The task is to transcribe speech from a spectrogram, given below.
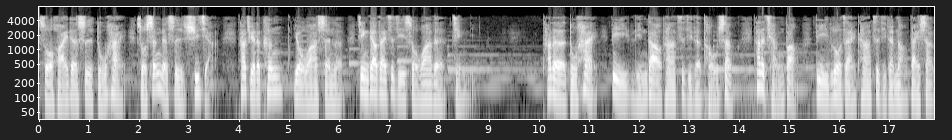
所怀的是毒害，所生的是虚假。他觉得坑又挖深了，竟掉在自己所挖的井里。他的毒害必临到他自己的头上，他的强暴必落在他自己的脑袋上。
